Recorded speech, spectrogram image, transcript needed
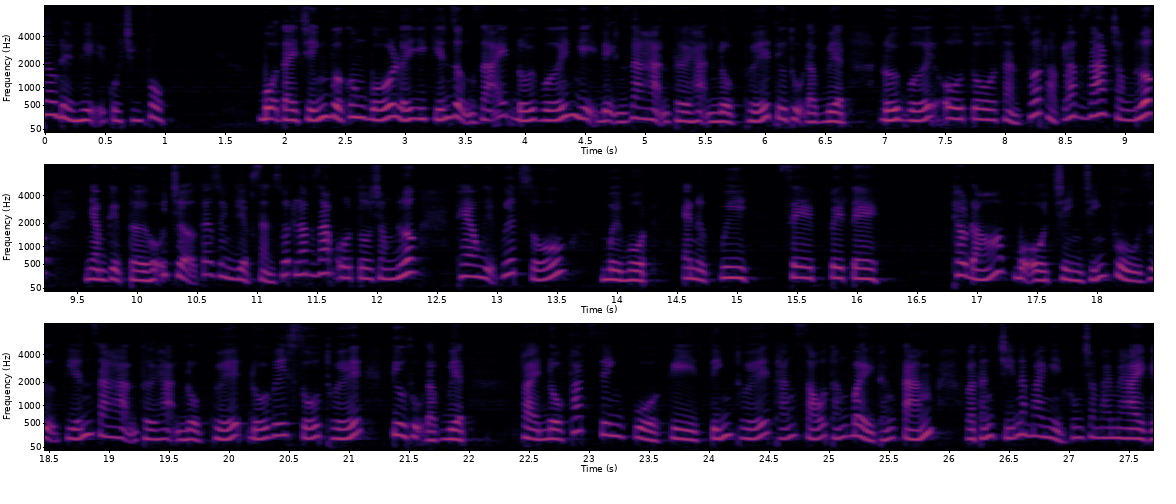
theo đề nghị của chính phủ. Bộ Tài chính vừa công bố lấy ý kiến rộng rãi đối với nghị định gia hạn thời hạn nộp thuế tiêu thụ đặc biệt đối với ô tô sản xuất hoặc lắp ráp trong nước nhằm kịp thời hỗ trợ các doanh nghiệp sản xuất lắp ráp ô tô trong nước theo nghị quyết số 11 cpt Theo đó, Bộ trình chính phủ dự kiến gia hạn thời hạn nộp thuế đối với số thuế tiêu thụ đặc biệt phải nộp phát sinh của kỳ tính thuế tháng 6, tháng 7, tháng 8 và tháng 9 năm 2022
